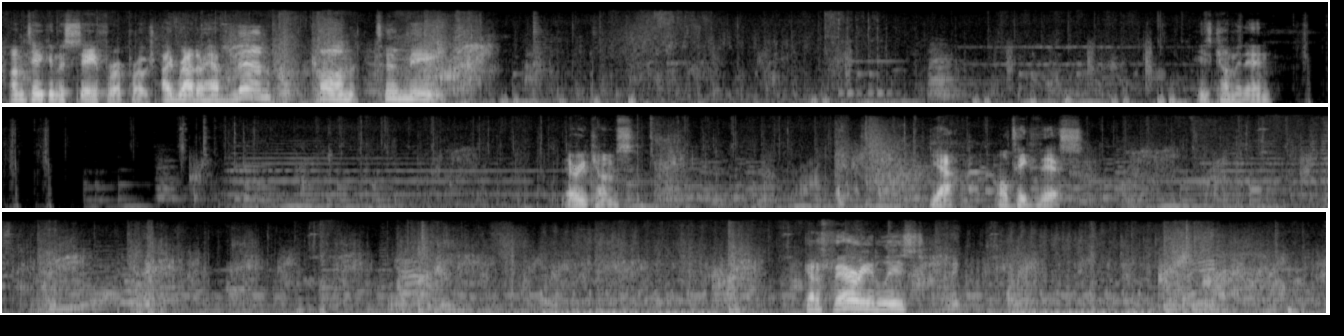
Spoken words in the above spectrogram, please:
I'm taking the safer approach. I'd rather have them come to me. He's coming in. There he comes. Yeah, I'll take this. Got a fairy at least.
